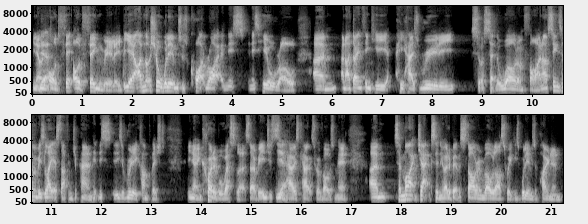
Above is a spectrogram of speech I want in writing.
You know, Yeah. an odd, odd thing, really. But yeah, I'm not sure Williams was quite right in this in this heel role, um, and I don't think he he has really sort of set the world on fire. And I've seen some of his later stuff in Japan. and This he's a really accomplished, you know, incredible wrestler. So it'd be interesting to see how his character evolves from here. Um, so Mike Jackson, who had a bit of a starring role last week, is Williams' opponent.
